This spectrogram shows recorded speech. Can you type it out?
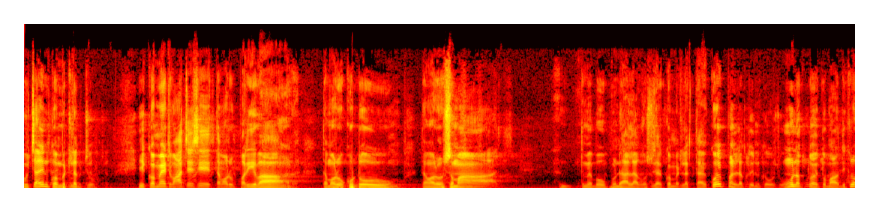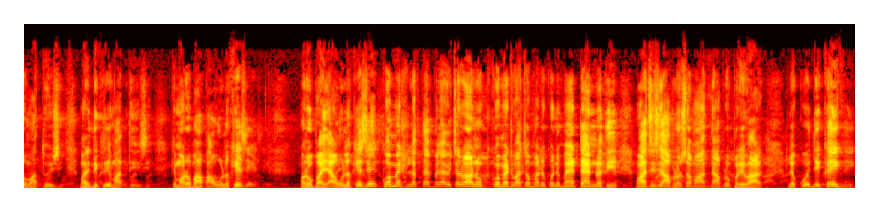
વિચારીને કોમેન્ટ લખજો. એ કોમેન્ટ વાંચે છે તમારું પરિવાર, તમારું કુટુંબ, તમારો સમાજ. તમે બહુ ભૂંડા લાગો છો, જ્યારે કોમેન્ટ લખતા હોય. કોઈ પણ લખતું કહું છું. હું લખતો હોય તો મારો દીકરો વાંચતો હોય છે. મારી દીકરી વાંચતી હોય છે. કે મારો બાપ આવું લખે છે? મારો ભાઈ આવું લખે છે? કોમેન્ટ લખતા પહેલાં વિચારવાનું કોમેન્ટ વાંચવા માટે કોઈની પાસે ટાઈમ નથી. વાંચે છે આપણો સમાજ ને આપણો પરિવાર. એટલે કોઈ દી કંઈક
